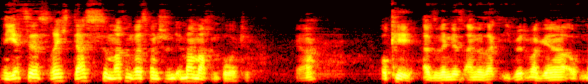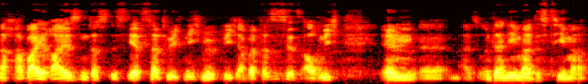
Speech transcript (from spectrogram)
Jetzt erst recht das zu machen, was man schon immer machen wollte. Ja. Okay, also wenn jetzt einer sagt, ich würde mal gerne auf, nach Hawaii reisen, das ist jetzt natürlich nicht möglich, aber das ist jetzt auch nicht ähm, äh, als Unternehmer das Thema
